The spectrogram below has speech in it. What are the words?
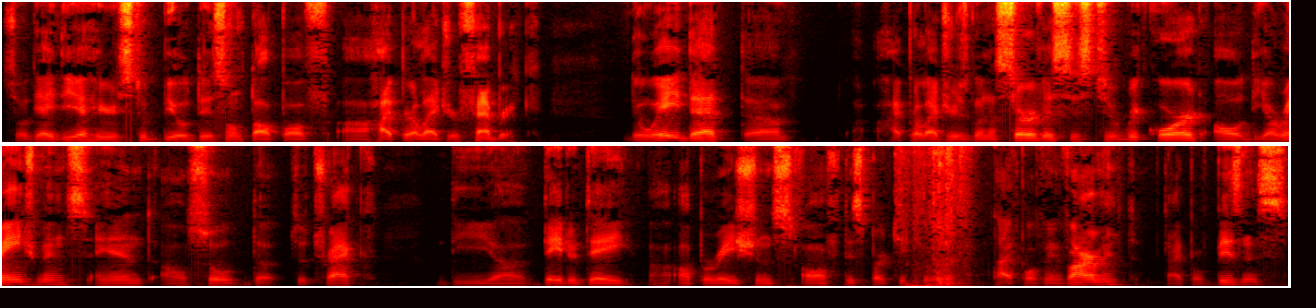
So the idea here is to build this on top of uh, Hyperledger Fabric. The way that uh, Hyperledger is going to service is to record all the arrangements and also the, to track the uh, day-to-day uh, operations of this particular type of environment, type of business,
